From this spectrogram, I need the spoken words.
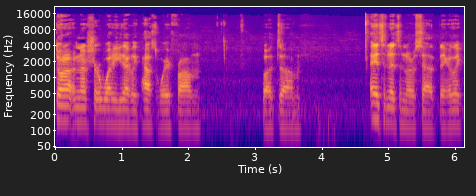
don't I'm not sure what he exactly passed away from, but um, it's it's another sad thing. I was like,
